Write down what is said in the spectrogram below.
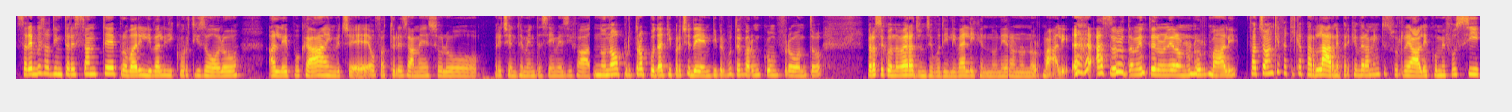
Sarebbe stato interessante provare i livelli di cortisolo all'epoca, invece ho fatto l'esame solo recentemente, sei mesi fa. Non ho purtroppo dati precedenti per poter fare un confronto però secondo me raggiungevo dei livelli che non erano normali, assolutamente non erano normali. Faccio anche fatica a parlarne perché è veramente surreale, come fossi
